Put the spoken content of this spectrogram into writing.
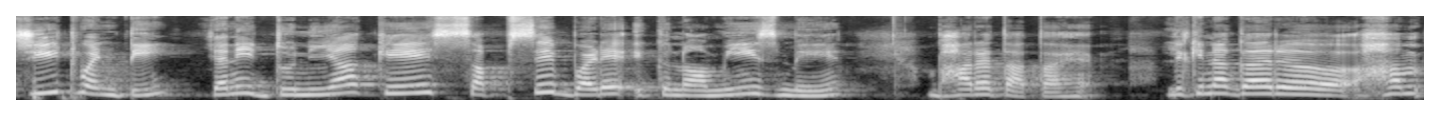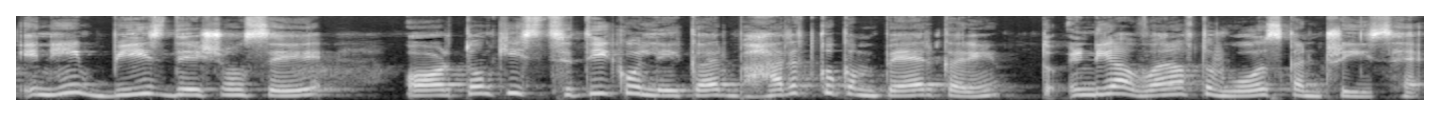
जी ट्वेंटी यानी दुनिया के सबसे बड़े इकोनॉमीज़ में भारत आता है। लेकिन अगर हम इन्हीं बीस देशों से औरतों की स्थिति को लेकर भारत को कंपेयर करें तो India one of the worst countries है।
